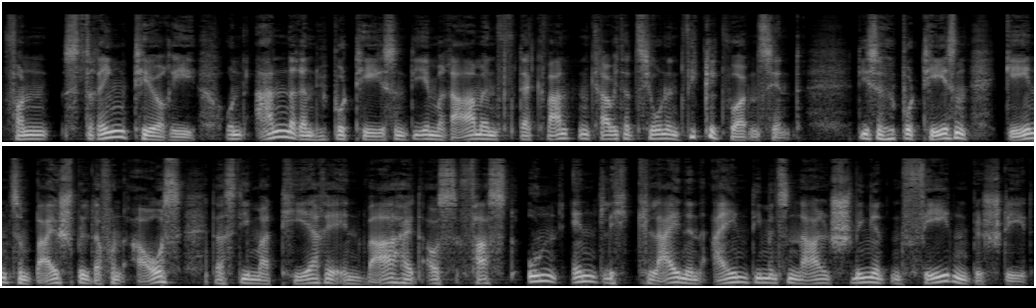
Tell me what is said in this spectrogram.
von Stringtheorie und anderen Hypothesen, die im Rahmen der Quantengravitation entwickelt worden sind. Diese Hypothesen gehen zum Beispiel davon aus, dass die Materie in aus fast unendlich kleinen eindimensional schwingenden Fäden besteht,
